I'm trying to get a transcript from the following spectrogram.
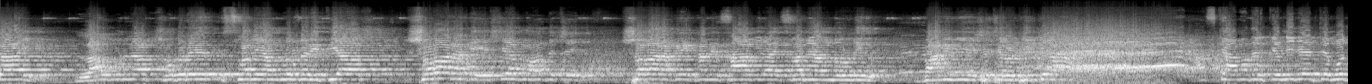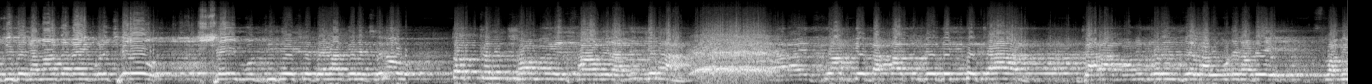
চাই, লালমনিরহাট সদরের ইসলামী আন্দোলনের ইতিহাস সবার আগে এশিয়া মহাদেশে, সবার আগে এখানে সাহাবিরা ইসলামী আন্দোলনের বাণী নিয়ে এসেছিল, ঠিক আজকে আমাদের ক্যান্ডিডেট যে মসজিদে নামাজ আদায় করেছিল, সেই মসজিদে এসে দেখা করেছিল তৎকালীন সময়ের সাহাবেরা, ঠিক না? ইসলামকে বাঁকা চোখে দেখতে চান, যারা মনে করেন যে লালমনিরহাটে ইসলামী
